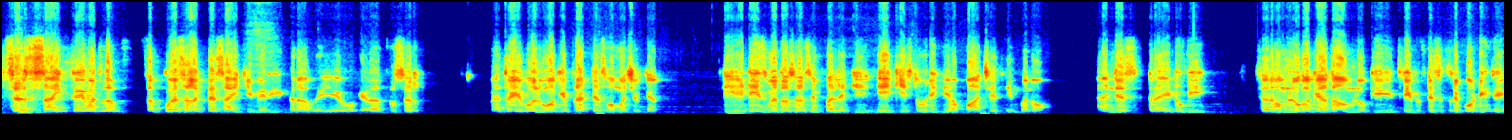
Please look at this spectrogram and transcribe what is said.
Sir psych का मतलब सबको ऐसा लगता है साइक ही मेरी खराब है, ये वगैरह। तो सर मैं तो ये बोलूँगा कि practice how much you can TATs में तो सर सिंपल है कि एक ही स्टोरी की आप पाँच छह थीम बनाओ and just try to be sir हम लोग का क्या था? हम लोग की 356 रिपोर्टिंग थी।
